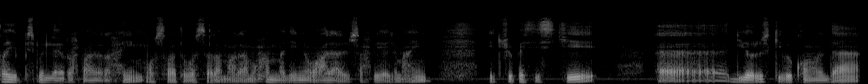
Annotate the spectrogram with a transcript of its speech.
Tayyip Bismillahirrahmanirrahim. Ve salatu ve selamu ala Muhammedin ve ala aleyhi sahbihi ecmain. Hiç şüphesiz ki e, diyoruz ki bu konuda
